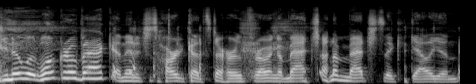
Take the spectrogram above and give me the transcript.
You know what won't grow back? And then it just hard cuts to her throwing a match on a matchstick galleon.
